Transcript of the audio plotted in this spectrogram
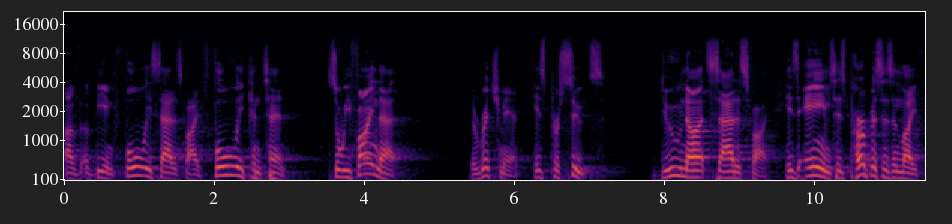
of, of being fully satisfied, fully content. So we find that the rich man, his pursuits, do not satisfy. His aims, his purposes in life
